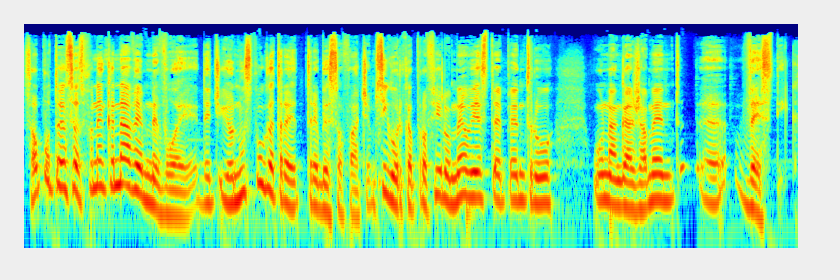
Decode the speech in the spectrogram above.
Sau putem să spunem că nu avem nevoie. Deci eu nu spun că tre- trebuie să o facem. Sigur că profilul meu este pentru un angajament uh, vestic.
